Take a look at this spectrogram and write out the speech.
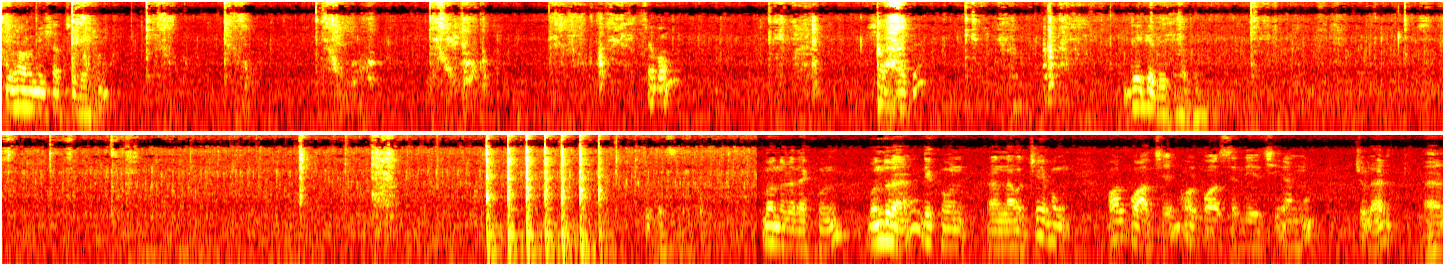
কীভাবে মিশাচ্ছি দেখুন। এবং সাথে ঢেকে দিতে হবে। বন্ধুরা দেখুন বন্ধুরা দেখুন রান্না হচ্ছে এবং অল্প আছে অল্প আছে দিয়েছি রান্না। চুলার আর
